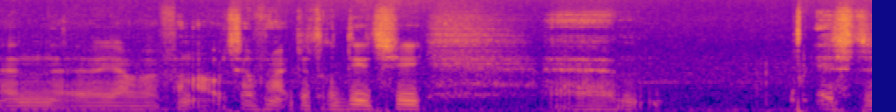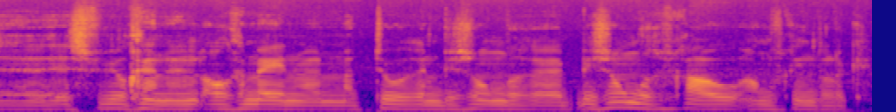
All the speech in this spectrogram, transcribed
En ja, van vanuit de traditie is, de, is wielrennen in het algemeen, maar Tour in het bijzonder, bijzonder vrouw aanvriendelijk.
